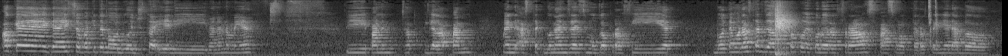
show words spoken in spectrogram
Oke guys, coba kita bawa 2 juta ya di mana namanya? Di panen 138 main di Aztec Bonanza semoga profit. Buat yang mau daftar jangan lupa pakai kode referral pas T-nya double.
